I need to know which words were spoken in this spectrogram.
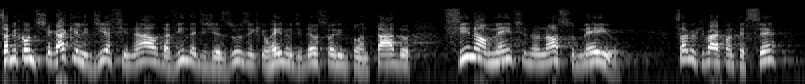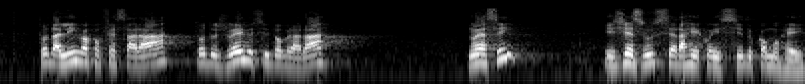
Sabe quando chegar aquele dia final da vinda de Jesus e que o reino de Deus for implantado finalmente no nosso meio, sabe o que vai acontecer? Toda língua confessará, todo joelho se dobrará. Não é assim? E Jesus será reconhecido como rei.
